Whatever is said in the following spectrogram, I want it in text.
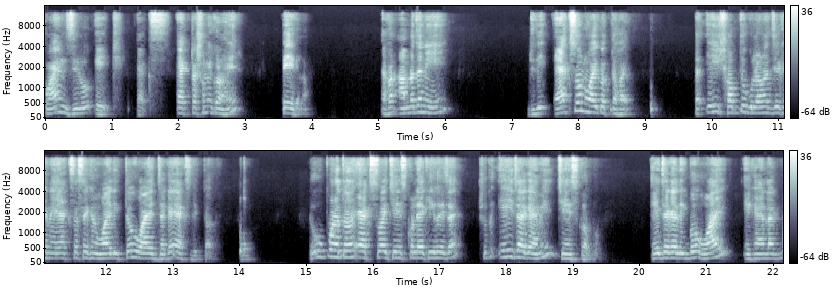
পয়েন্ট জিরো এইট এক্স একটা সমীকরণ আমি পেয়ে গেলাম। এখন আমরা জানি যদি এক্স অন ওয়াই করতে হয় তা এই শব্দগুলো আমরা যেখানে এক্স আছে, এখানে ওয়াই লিখতে হবে ওয়াই এর জায়গায় এক্স লিখতে হবে। তো উপরে তো এক্স ওয়াই চেঞ্জ করলে একই হয়ে যায়। শুধু এই জায়গায় আমি চেঞ্জ করব। এই জায়গায় লিখব ওয়াই এখানে লিখব,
